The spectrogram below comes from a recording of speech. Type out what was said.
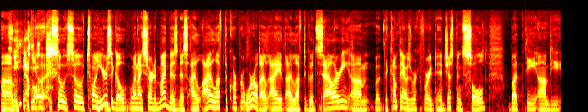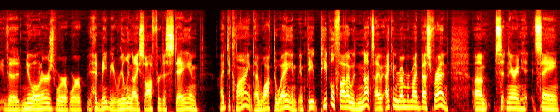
Um, no. you know, so so 20 years ago when I started my business, I, I left the corporate world. I, I, I left a good salary. Um, the company I was working for had just been sold, but the um, the the new owners were, were had made me a really nice offer to stay and I declined. I walked away, and, and pe- people thought I was nuts. I, I can remember my best friend um, sitting there and saying,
